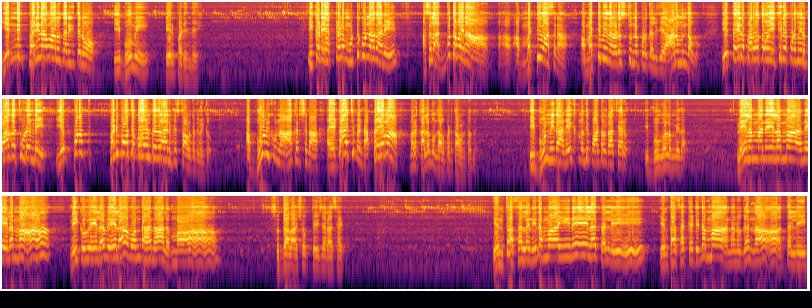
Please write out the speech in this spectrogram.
ఎన్ని పరిణామాలు జరిగితేనో ఈ భూమి ఏర్పడింది. ఇక్కడ ఎక్కడ ముట్టుకున్నా కానీ అసలు అద్భుతమైన ఆ- మట్టి వాసన ఆ మట్టి మీద నడుస్తున్నప్పుడు కలిగే ఆనందం. ఎత్తైన పర్వతం ఎక్కినప్పుడు మీరు బాగా చూడండి ఎప్పుడు పడిపోతే బాగుంటుందిరా అనిపిస్తూ ఉంటుంది మీకు. ఆ భూమికి ఉన్న ఆకర్షణ ఆ అటాచ్మెంట్ ఆ ప్రేమ మన కళ్ళ ముందు ఆగపడతా ఉంటుంది. ఈ భూమి మీద అనేక మంది పాటలు రాశారు ఈ భూగోళం మీద. నేలమ్మ నేలమ్మ నేలమ్మ నీకు వేల వేల వందనాలమ్మా సుద్దాల అశోక్ తేజ రాశాడు. ఎంత చల్లనిదమ్మా ఈ నేల తల్లి ఎంత చక్కటిదమ్మా నన్ను గన్నా తల్లి.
